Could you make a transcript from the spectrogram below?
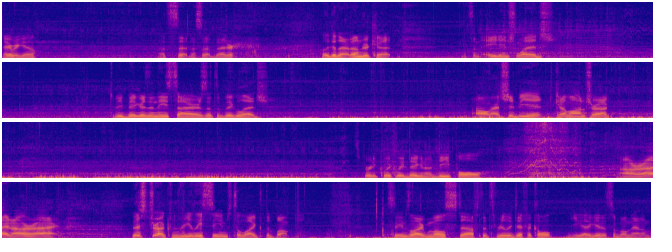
There we go. That's setting us up better. Look at that undercut. It's an eight inch ledge. To be bigger than these tires, that's a big ledge. Oh, that should be it. Come on, truck. It's pretty quickly digging a deep hole. All right, all right. This truck really seems to like the bump. Seems like most stuff that's really difficult, you gotta give it some momentum.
